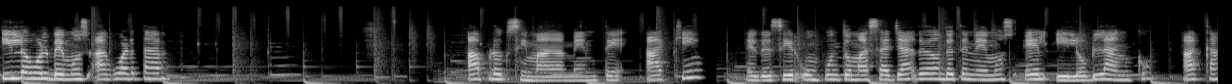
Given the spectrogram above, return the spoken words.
Y lo volvemos a guardar aproximadamente aquí, es decir, un punto más allá de donde tenemos el hilo blanco acá.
